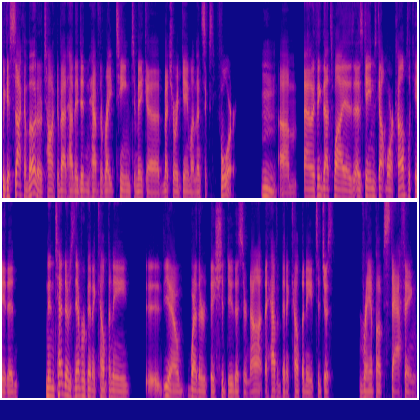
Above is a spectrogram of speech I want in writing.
because Sakamoto talked about how they didn't have the right team to make a Metroid game on N64. Mm. Um, and I think that's why, as, as games got more complicated, Nintendo's never been a company, uh, you know, whether they should do this or not, they haven't been a company to just ramp up staffing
